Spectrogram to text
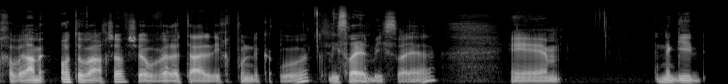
חברה מאוד טובה עכשיו שעוברת תהליך פונדקאות. בישראל. בישראל. אה, נגיד,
